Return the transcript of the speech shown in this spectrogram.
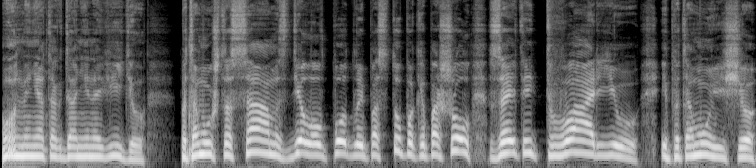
Он меня тогда ненавидел, потому что сам сделал подлый поступок и пошел за этой тварью, и потому еще,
